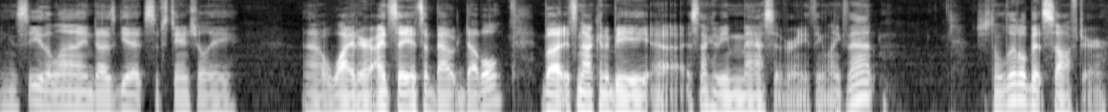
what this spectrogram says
You can see the line does get substantially uh, wider. I'd say it's about double, but it's not going to be uh, it's not going to be massive or anything like that. Just a little bit softer.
